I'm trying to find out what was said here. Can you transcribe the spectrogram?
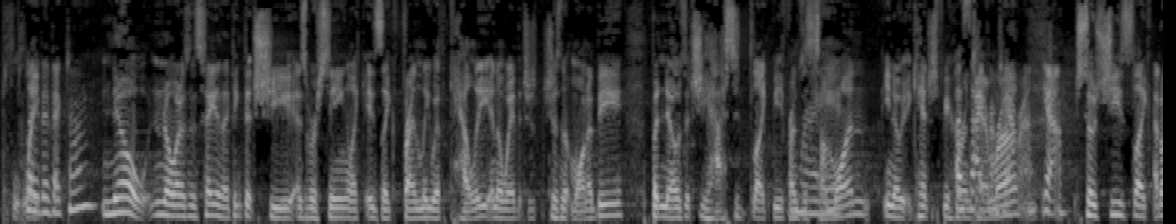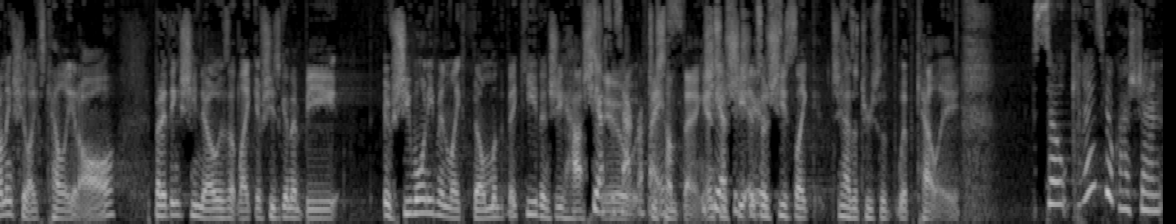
pl- Play like, the victim. No, no. What I was gonna say is I think that she, as we're seeing, like is like friendly with Kelly in a way that she, she doesn't want to be, but knows that she has to like be friends with someone. You know, it can't just be her Aside and Tamara. Tamara, yeah. So she's like, I don't think she likes Kelly at all, but I think she knows that like if she's gonna be. If she won't even like film with Vicky, then she has She has to to do something, and She so to she and so she's like she has a truce with with Kelly. So, can I ask you a question?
